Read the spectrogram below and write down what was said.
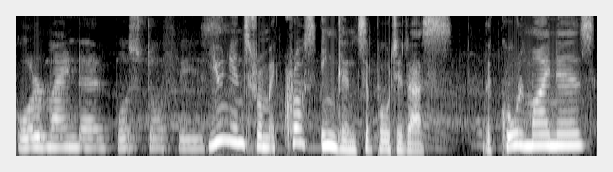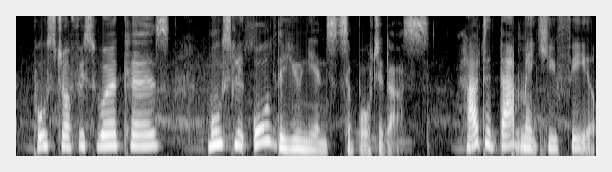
coal miner, post office. Unions from across England supported us. The coal miners, post office workers, mostly all the unions supported us. how did that make you feel?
